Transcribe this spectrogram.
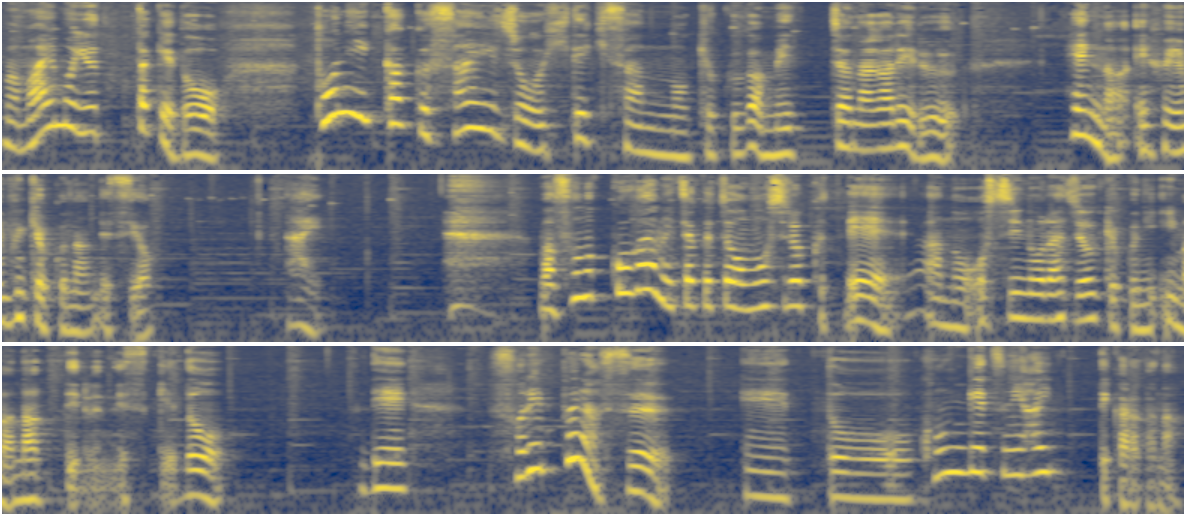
まあ、前も言ったけどとにかく西城秀樹さんの曲がめっちゃ流れる変な FM 曲なんですよ。はい。まあその子がめちゃくちゃ面白くてあの推しのラジオ局に今なってるんですけどでそれプラスえー、っと今月に入ってからかな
